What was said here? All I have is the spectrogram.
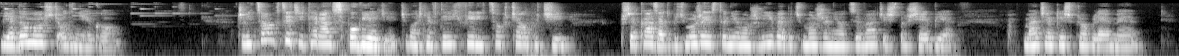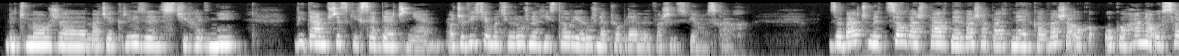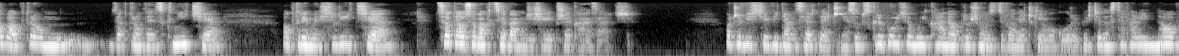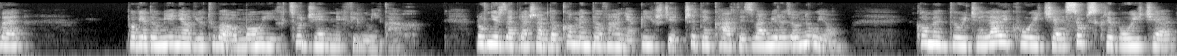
Wiadomość od Niego. Czyli co On chce Ci teraz powiedzieć, właśnie w tej chwili, co chciałby Ci przekazać. Być może jest to niemożliwe, być może nie odzywacie się do siebie, macie jakieś problemy, być może macie kryzys, ciche dni. Witam wszystkich serdecznie. Oczywiście macie różne historie, różne problemy w Waszych związkach. Zobaczmy, co Wasz partner, Wasza partnerka, Wasza ukochana osoba, którą, za którą tęsknicie, o której myślicie, co ta osoba chce Wam dzisiaj przekazać. Oczywiście witam serdecznie. Subskrybujcie mój kanał, proszę z dzwoneczkiem u góry, byście dostawali nowe powiadomienia od YouTube'a o moich codziennych filmikach. Również zapraszam do komentowania. Piszcie, czy te karty z Wami rezonują. Komentujcie, lajkujcie, subskrybujcie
